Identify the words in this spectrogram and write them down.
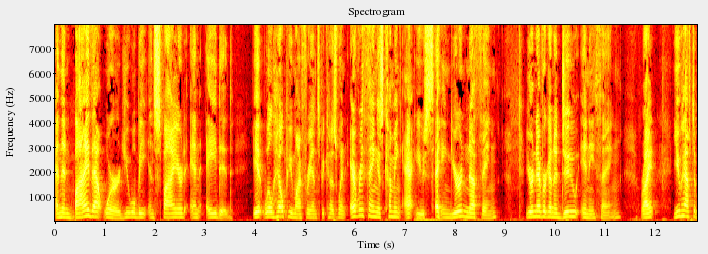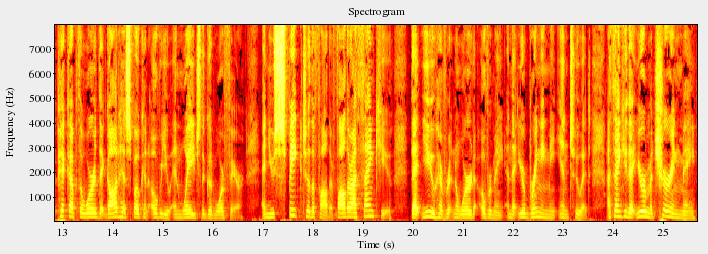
And then by that word, you will be inspired and aided. It will help you, my friends, because when everything is coming at you saying you're nothing, you're never going to do anything, right? You have to pick up the word that God has spoken over you and wage the good warfare. And you speak to the Father Father, I thank you that you have written a word over me and that you're bringing me into it. I thank you that you're maturing me,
